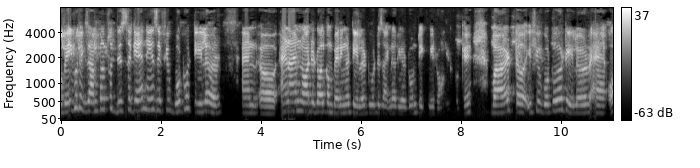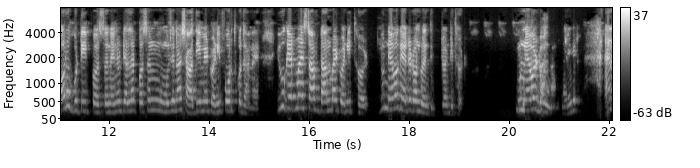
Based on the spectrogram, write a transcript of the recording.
a very good example for this again is if you go to a tailor and uh, and i'm not at all comparing a tailor to a designer here don't take me wrong okay? But uh, if you go to a tailor uh, or a boutique person and you tell that person mujhe na shadi mein 24th ko jana hai you get my stuff done by 23rd you never get it on 20, 23rd you never do right? And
